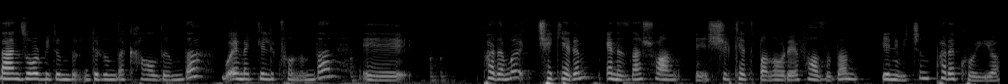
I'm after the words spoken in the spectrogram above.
ben zor bir durumda kaldığımda bu emeklilik fonumdan e, paramı çekerim. En azından şu an e, şirket bana oraya fazladan benim için para koyuyor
